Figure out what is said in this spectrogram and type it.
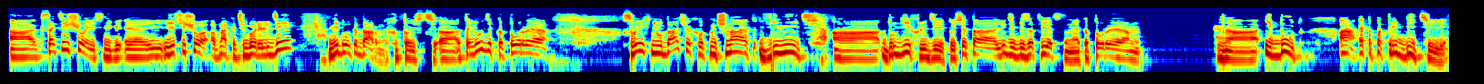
А, кстати, еще есть, э, есть еще одна категория людей неблагодарных. То есть а, это люди, которые в своих неудачах вот начинают винить а, других людей. То есть это люди безответственные, которые а, идут а, это потребители,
